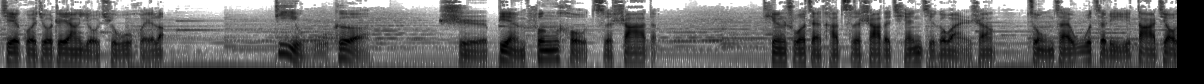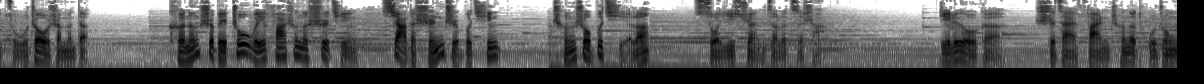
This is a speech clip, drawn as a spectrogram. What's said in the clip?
结果就这样有去无回了。第五个是变疯后自杀的，听说在他自杀的前几个晚上，总在屋子里大叫诅咒什么的，可能是被周围发生的事情吓得神志不清，承受不起了，所以选择了自杀。第六个。是在返程的途中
